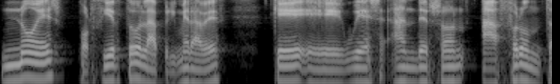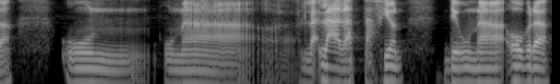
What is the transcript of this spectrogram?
No es, por cierto, la primera vez que eh, Wes Anderson afronta un, una, la, adaptación de una obra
